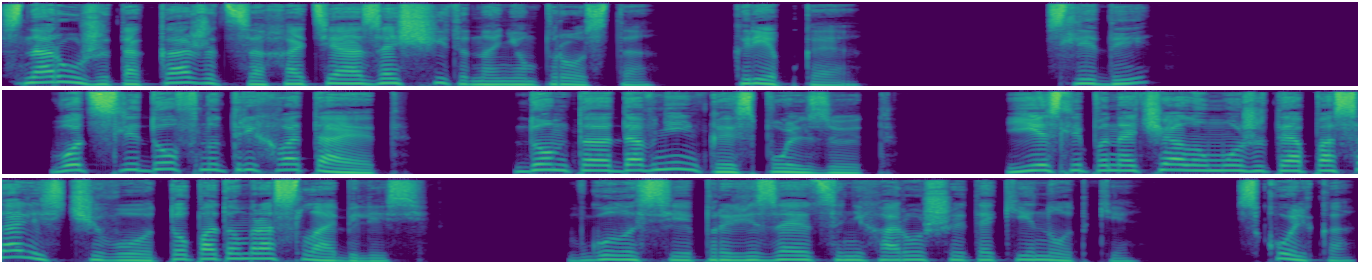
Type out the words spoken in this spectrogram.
Снаружи так кажется, хотя защита на нем просто. Крепкая. Следы? Вот следов внутри хватает. Дом-то давненько используют. Если поначалу, может, и опасались чего, то потом расслабились. В голосе прорезаются нехорошие такие нотки. Сколько?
